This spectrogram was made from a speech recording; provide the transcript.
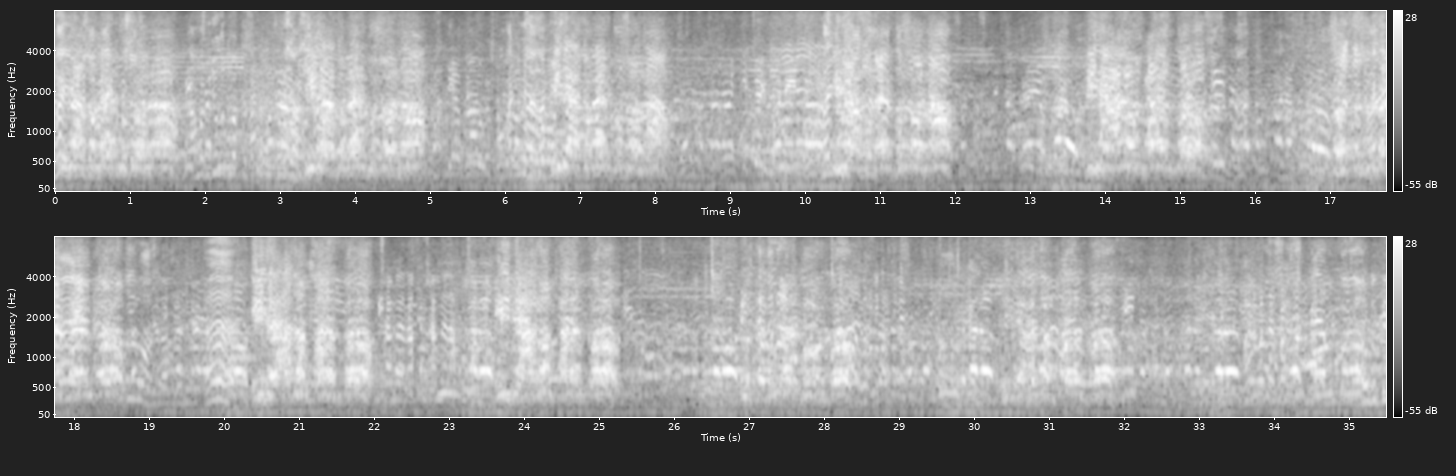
ভাই আমরা ভিডিও করতে পারতেছি না। আচ্ছা।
